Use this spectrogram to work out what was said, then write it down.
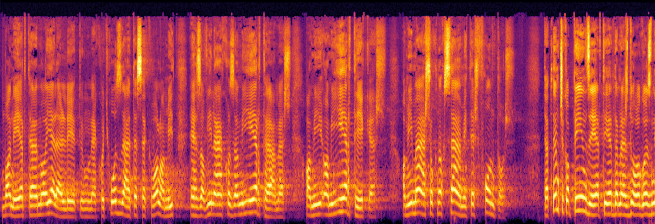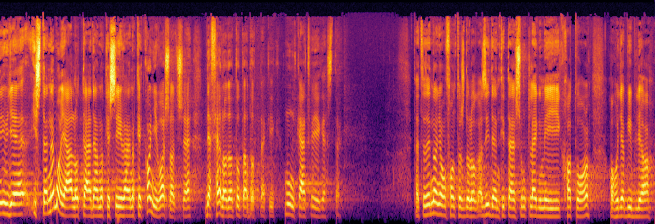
van értelme a jelenlétünknek, hogy hozzáteszek valamit ehhez a világhoz, ami értelmes, ami, ami értékes, ami másoknak számít és fontos. Tehát nem csak a pénzért érdemes dolgozni, ugye Isten nem ajánlott Ádámnak és Évának egy kanyi vasat se, de feladatot adott nekik, munkát végeztek. Tehát ez egy nagyon fontos dolog, az identitásunk legmélyig hatol, ahogy a Biblia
